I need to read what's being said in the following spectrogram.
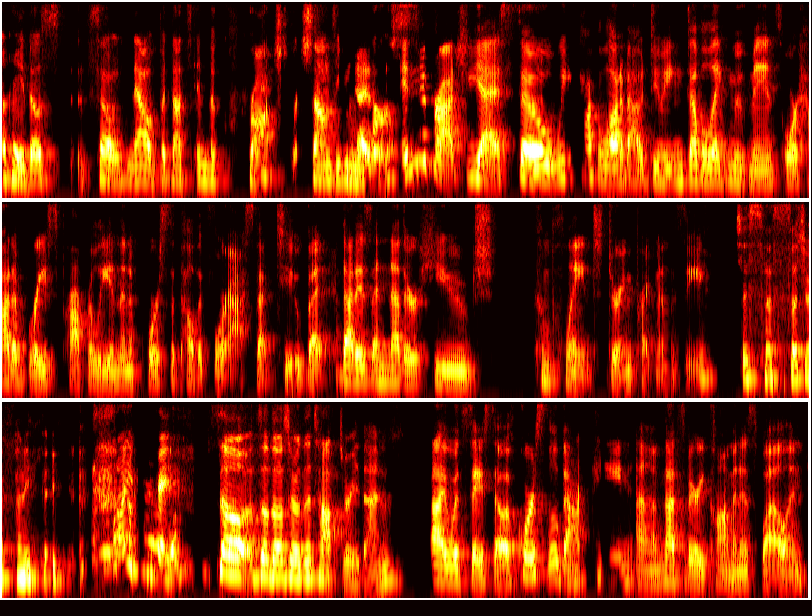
I, okay those so now but that's in the crotch which sounds even yes, worse. in the crotch yes. So we talk a lot about doing double leg movements or how to brace properly and then of course the pelvic floor aspect too but that is another huge complaint during pregnancy. Just such a funny thing. Okay so so those are the top three then I would say so. Of course, low back pain, um, that's very common as well. And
